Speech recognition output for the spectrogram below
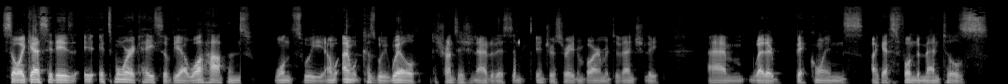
So i guess it is it, it's more a case of yeah what happens once we and because we will transition out of this interest rate environment eventually um whether bitcoin's i guess fundamentals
